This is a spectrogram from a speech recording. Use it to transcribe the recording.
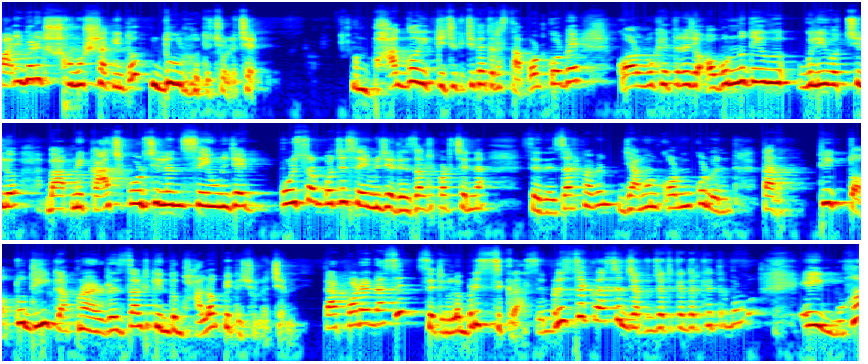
পারিবারিক সমস্যা কিন্তু দূর হতে চলেছে। ভাগ্য কিছু কিছু ক্ষেত্রে সাপোর্ট করবে। কর্মক্ষেত্রে যে অবনতিগুলি হচ্ছিল বা আপনি কাজ করছিলেন সেই অনুযায়ী পরিশ্রম করছেন, সেই অনুযায়ী রেজাল্ট পাচ্ছেন না। সেই রেজাল্ট পাবেন, যেমন কর্ম করবেন, তার ঠিক ততধিক আপনার রেজাল্ট কিন্তু ভালো পেতে চলেছেন। তারপরের রাশি, সেটি হলো বৃশ্চিক রাশি। বৃশ্চিক রাশির জাতক জাতিকাদের ক্ষেত্রে বলব, এই মহা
